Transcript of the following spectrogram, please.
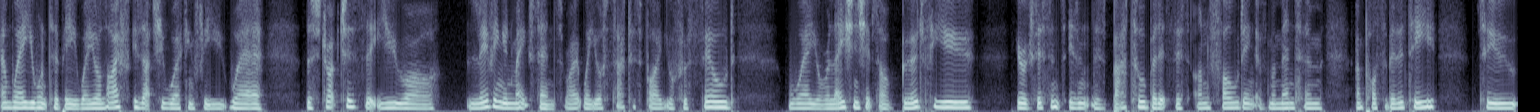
and where you want to be, where your life is actually working for you, where the structures that you are living in make sense, right? Where you're satisfied, you're fulfilled, where your relationships are good for you. Your existence isn't this battle, but it's this unfolding of momentum and possibility to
